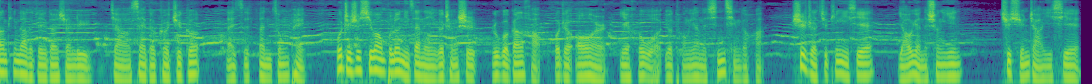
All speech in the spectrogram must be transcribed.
刚听到的这一段旋律叫《赛德克之歌》，来自范宗沛。我只是希望，不论你在哪一个城市，如果刚好或者偶尔也和我有同样的心情的话，试着去听一些遥远的声音，去寻找一些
